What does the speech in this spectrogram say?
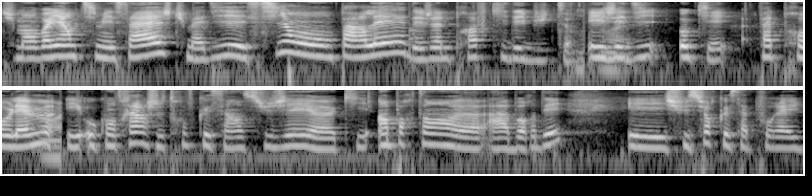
Tu m'as envoyé un petit message, tu m'as dit et si on parlait des jeunes profs qui débutent? Et j'ai dit ok, pas de problème. Et au contraire, je trouve que c'est un sujet euh, qui est important euh, à aborder et je suis sûre que ça pourrait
